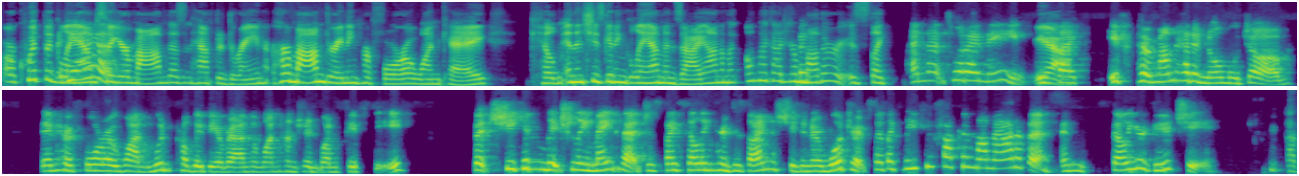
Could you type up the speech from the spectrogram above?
or quit the glam yeah. so your mom doesn't have to drain her, her mom draining her 401k killed me and then she's getting glam and zion i'm like oh my god your but, mother is like and that's what i mean it's yeah. like if her mom had a normal job then her 401 would probably be around the 100, 150. But she can literally make that just by selling her designer shit in her wardrobe. So, like, leave your fucking mom out of it and sell your Gucci. A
